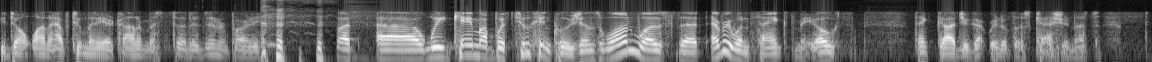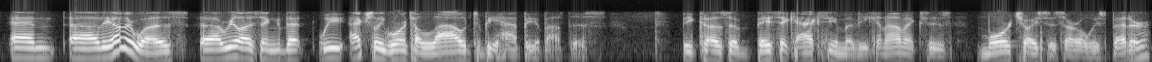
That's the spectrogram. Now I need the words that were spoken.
you don't want to have too many economists at a dinner party. but uh, we came up with two conclusions. One was that everyone thanked me. Oh, thank God you got rid of those cashew nuts. And uh, the other was uh, realizing that we actually weren't allowed to be happy about this because a basic axiom of economics is more choices are always better.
